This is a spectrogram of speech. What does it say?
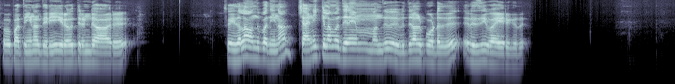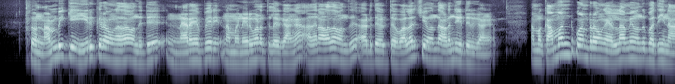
ஸோ பார்த்தீங்கன்னா தெரியும் இருபத்தி ரெண்டு ஆறு. ஸோ இதெல்லாம் வந்து பார்த்தீங்கன்னா சனிக்கிழமை தினம் வந்து வித்ரால் போட்டது ரிசீவ் ஆகிருக்குது ஸோ நம்பிக்கை இருக்கிறவங்க தான் வந்துட்டு நிறைய பேர் நம்ம நிறுவனத்தில் இருக்காங்க. அதனால தான் வந்து அடுத்தடுத்த வளர்ச்சியை வந்து அடைஞ்சிக்கிட்டு இருக்காங்க. நம்ம கமெண்ட் பண்ணுறவங்க எல்லாமே வந்து பார்த்திங்கன்னா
